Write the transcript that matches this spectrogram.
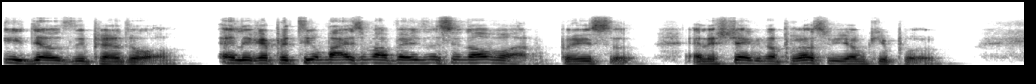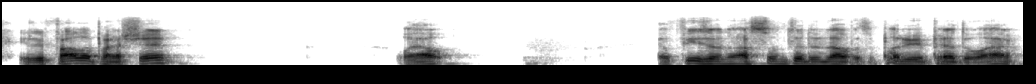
e Deus lhe perdoou ele repetiu mais uma vez nesse novo ano. Por isso, ele chega no próximo Yom Kippur. Ele fala para Hashem, well, eu fiz um assunto de novo, você pode me perdoar?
